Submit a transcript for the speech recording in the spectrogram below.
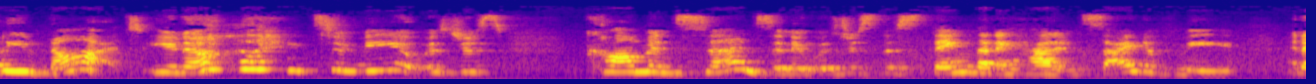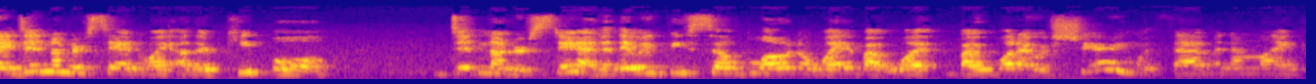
do you not? You know, like to me, it was just common sense and it was just this thing that I had inside of me. And I didn't understand why other people didn't understand. And they would be so blown away about what by what I was sharing with them. And I'm like,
